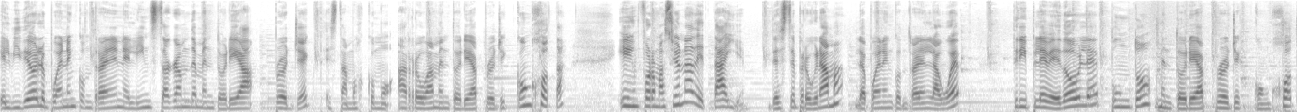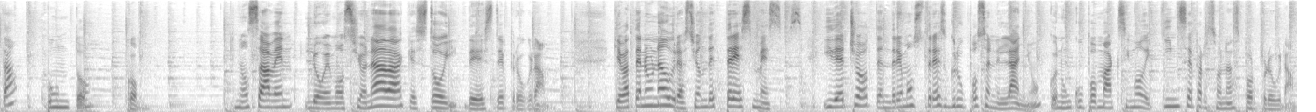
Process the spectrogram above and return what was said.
El video lo pueden encontrar en el Instagram de Mentorea Project. Estamos como arroba Mentorea Project con J. Y la información a detalle de este programa la pueden encontrar en la web www.mentoreaprojectconj.com. No saben lo emocionada que estoy de este programa, que va a tener una duración de tres meses y de hecho tendremos tres grupos en el año con un cupo máximo de 15 personas por programa.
